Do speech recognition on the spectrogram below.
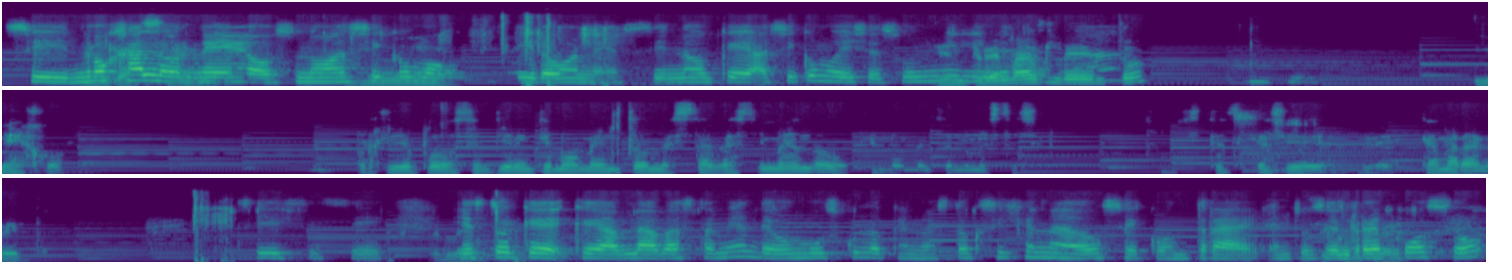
Sí, no jaloneos, no así como tirones, sino que así como dices, un Entre más lento, mejor. Porque yo puedo sentir en qué momento me está lastimando o en qué momento no me está haciendo casi casi de, cámara lenta. Sí, sí, sí. Y esto que, que, hablabas también de un músculo que no está oxigenado se contrae. Entonces el reposo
